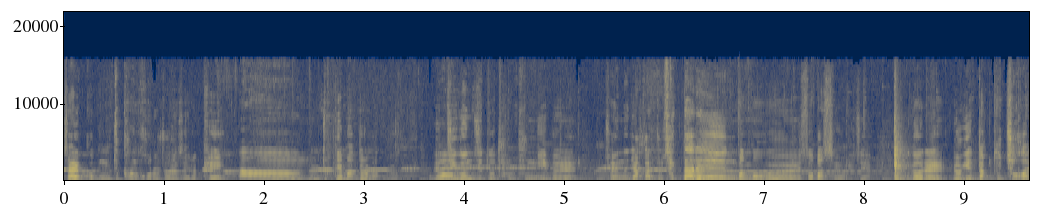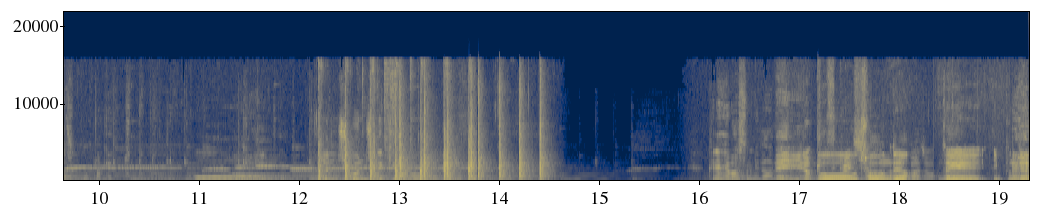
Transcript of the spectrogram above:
짧고 뭉툭한 코를 좋아해서 이렇게 아 뭉툭하게 만들어봤고요. Wow. 은지건지도 단풍잎을 저희는 약간 좀 색다른 방법을 써봤어요. 이제 이거를 여기에 딱 붙여가지고 이렇게 톡톡톡 오 은지건지 느낌으로 그냥 해봤습니다. 네 이렇게 오 스크래치 좋은데요? 하는 거죠. 되게 이쁜데요?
